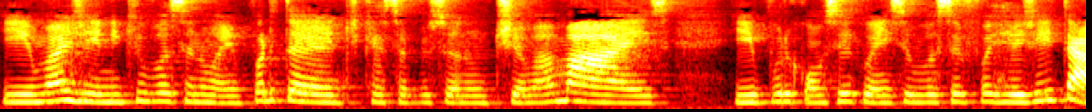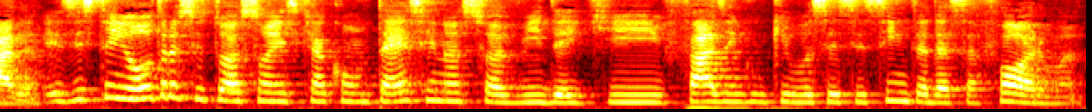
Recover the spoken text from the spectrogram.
e imagine que você não é importante, que essa pessoa não te ama mais e por consequência você foi rejeitada. Existem outras situações que acontecem na sua vida e que fazem com que você se sinta dessa forma?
